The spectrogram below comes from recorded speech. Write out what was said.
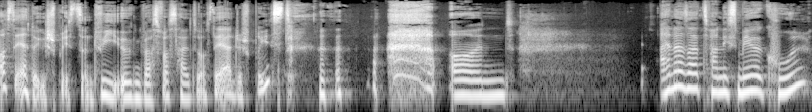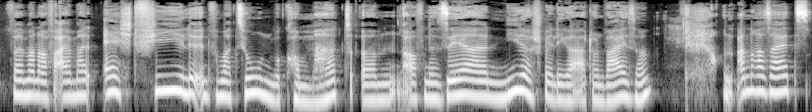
Aus der Erde gesprießt sind, wie irgendwas, was halt so aus der Erde sprießt. Und Einerseits fand ich es mega cool, weil man auf einmal echt viele Informationen bekommen hat, ähm, auf eine sehr niederschwellige Art und Weise. Und andererseits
